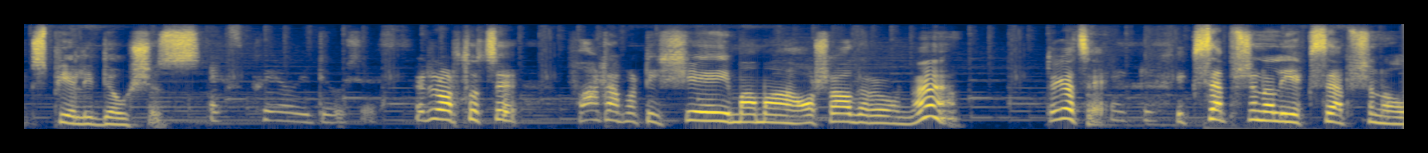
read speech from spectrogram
Expialidocious. এটার অর্থ হচ্ছে ফাটাফাটি সেই মামা অসাধারণ হ্যাঁ ঠিক আছে Okay. Exceptionally exceptional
